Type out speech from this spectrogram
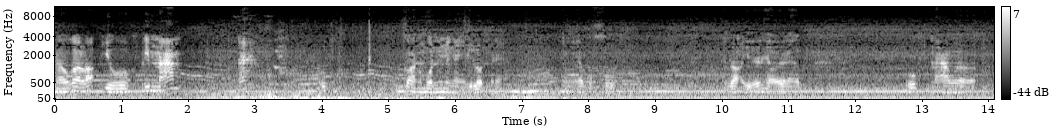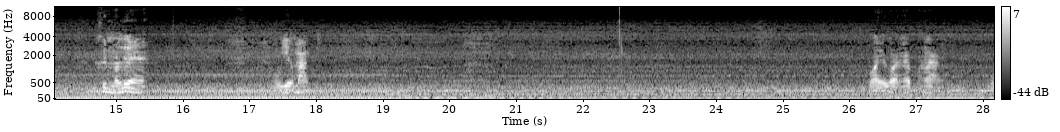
เราก็เลาะอยู่ริมน้ำนะก้อนข้างบนยังไงจะหล่นไหมเนี่ยนี่ครับโอ้โหเลาะอยู่แถวๆเลยนะครับุ๊บน้ำก็ขึ้นมาเรื่อยนะโอ้เยอะมาก ปล่อยก่อนครับข้างล่างโอ้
